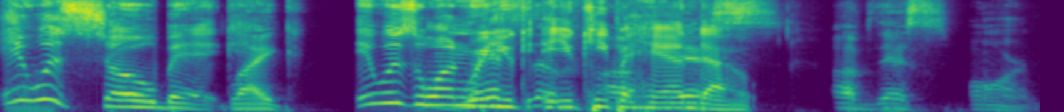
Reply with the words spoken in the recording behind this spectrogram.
It was so big. like it was one where you width you keep a hand this- out. of this arm.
